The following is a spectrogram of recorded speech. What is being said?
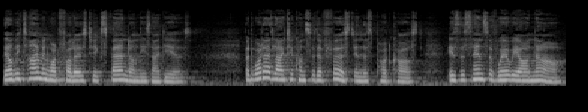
There'll be time in what follows to expand on these ideas. But what I'd like to consider first in this podcast is the sense of where we are now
